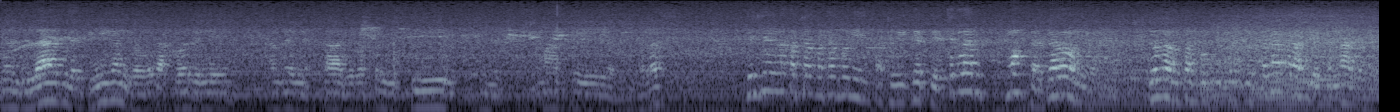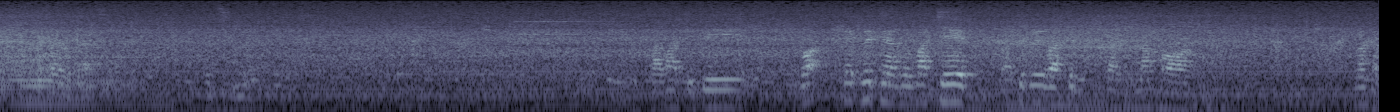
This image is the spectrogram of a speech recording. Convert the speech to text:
Dan tidak gini kan gak tak buat ini sampai mereka juga polisi mati. Terus lah kata-kata begini, tak pikir dia, ceklan mau gagal loh. Dia kalau buku itu, kenapa dia kenal? Sama di kok teknik yang wajib, wajib wajib wajib lapor. Masa?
